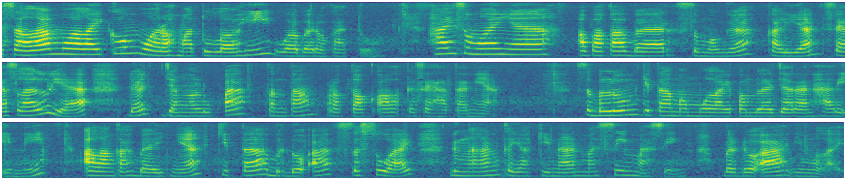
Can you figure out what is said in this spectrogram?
Assalamualaikum warahmatullahi wabarakatuh. Hai semuanya, apa kabar? Semoga kalian sehat selalu ya, dan jangan lupa tentang protokol kesehatannya. Sebelum kita memulai pembelajaran hari ini, alangkah baiknya kita berdoa sesuai dengan keyakinan masing-masing. Berdoa dimulai.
